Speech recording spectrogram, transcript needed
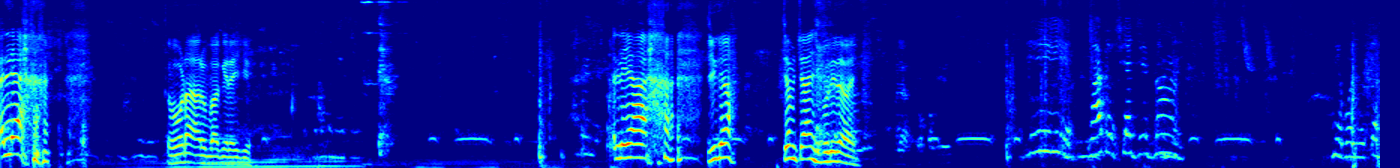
અલ્યા. થોડા સારું બાકી રહી ગયું. અલ્યા જીગા ચમ ચાન્સ ભૂલી જવાય? માં તો છે જે ગણ બે બોલ કેમ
